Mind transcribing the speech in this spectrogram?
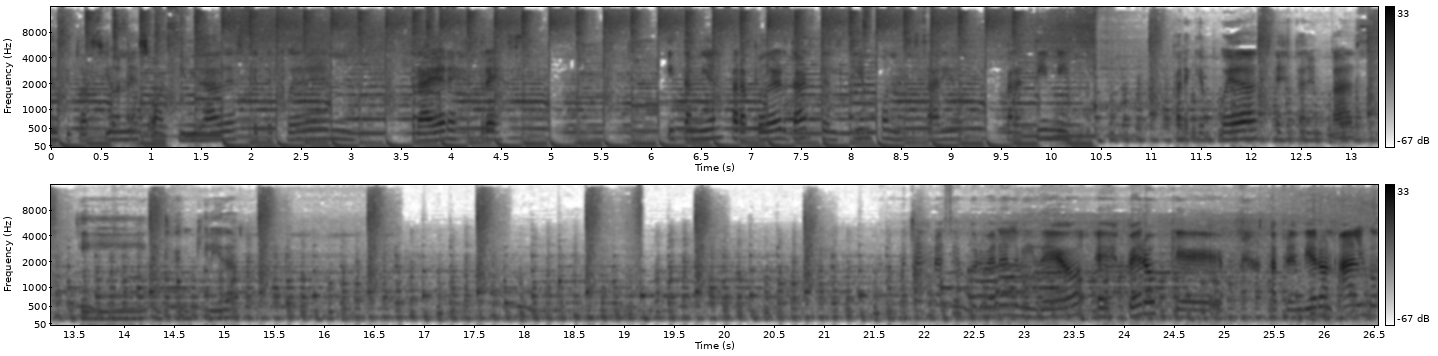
en situaciones o actividades que te pueden traer estrés y también para poder darte el tiempo necesario para ti mismo, para que puedas estar en paz y en tranquilidad. ver el video. Espero que aprendieron algo.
